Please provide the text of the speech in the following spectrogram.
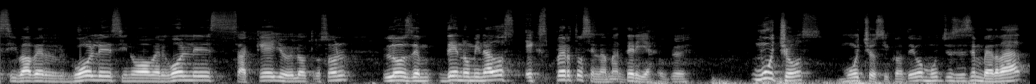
si va a haber goles, si no va a haber goles, aquello y el otro. Son los de- denominados expertos en la materia muchos, muchos, y cuando digo muchos, es en verdad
